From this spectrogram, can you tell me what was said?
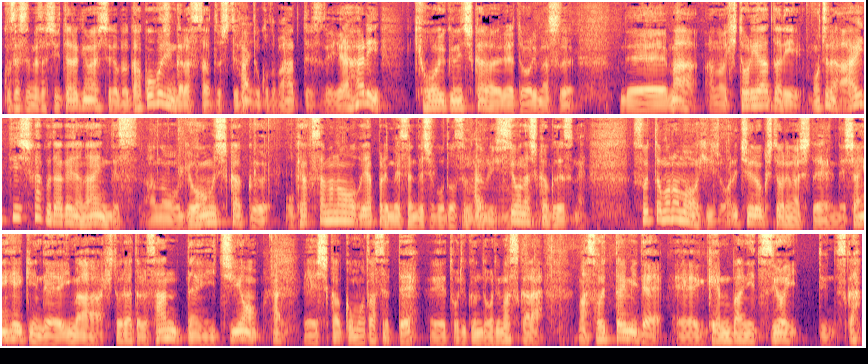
ご説明させていただきましたけど、学校法人からスタートしているということもあってですね、はい、やはり教育に力を入れております。で、まあ、あの、一人当たり、もちろん IT 資格だけじゃないんです。あの、業務資格、お客様のやっぱり目線で仕事をするために必要な資格ですね。はい、そういったものも非常に注力しておりまして、で、社員平均で今、一人当たり3.14、はいえー、資格を持たせて、えー、取り組んでおりますから、まあそういった意味で、えー、現場に強いっていうんですか、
